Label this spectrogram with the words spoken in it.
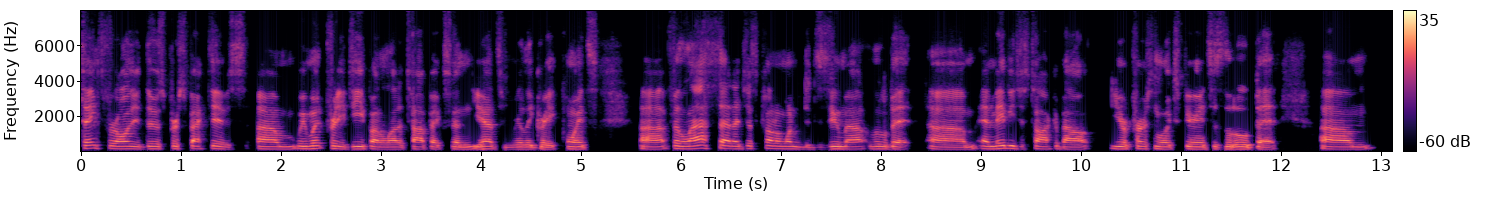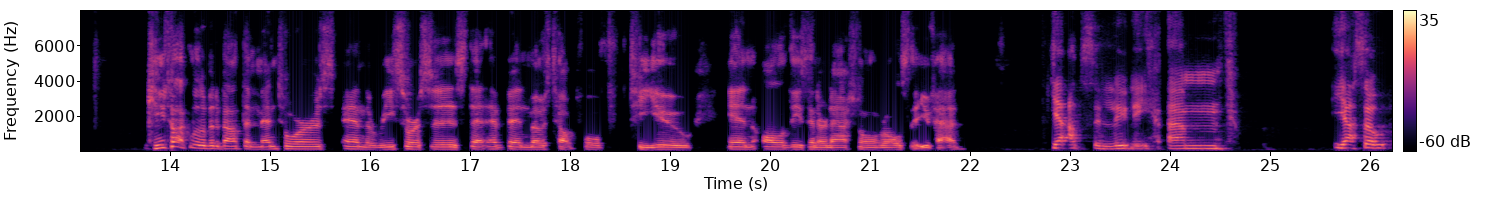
thanks for all those perspectives. Um, we went pretty deep on a lot of topics, and you had some really great points. Uh, for the last set, I just kind of wanted to zoom out a little bit um, and maybe just talk about your personal experiences a little bit. Um, can you talk a little bit about the mentors and the resources that have been most helpful to you in all of these international roles that you've had? Yeah, absolutely. Um, yeah, so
